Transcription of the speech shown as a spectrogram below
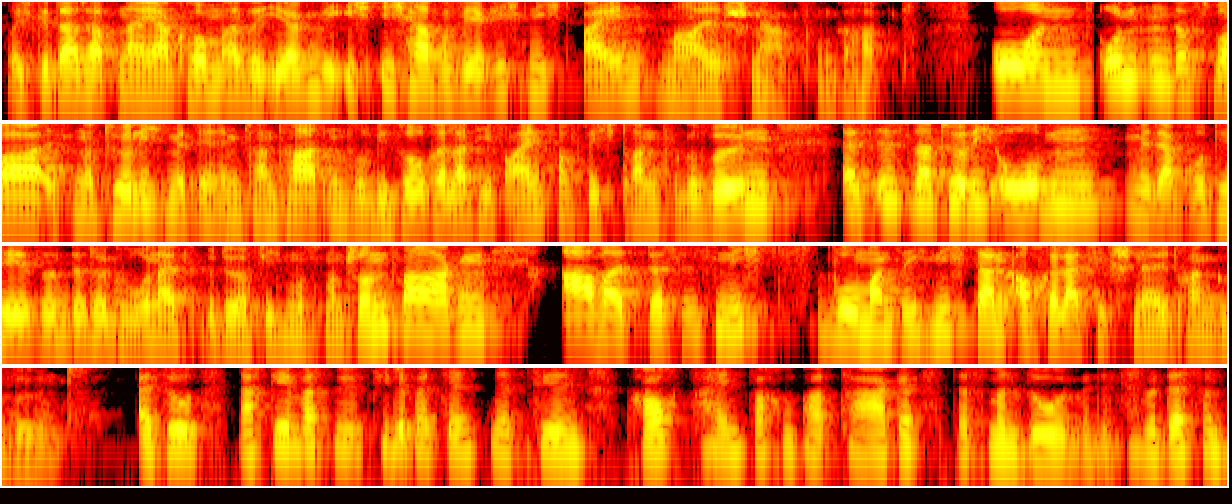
Wo ich gedacht habe, naja, komm, also irgendwie, ich, ich habe wirklich nicht einmal Schmerzen gehabt. Und unten, das war, ist natürlich mit den Implantaten sowieso relativ einfach, sich dran zu gewöhnen. Es ist natürlich oben mit der Prothese ein bisschen gewohnheitsbedürftig, muss man schon sagen. Aber das ist nichts, wo man sich nicht dann auch relativ schnell dran gewöhnt. Also nach dem, was mir viele Patienten erzählen, braucht es einfach ein paar Tage, dass man so, dass man, dass man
